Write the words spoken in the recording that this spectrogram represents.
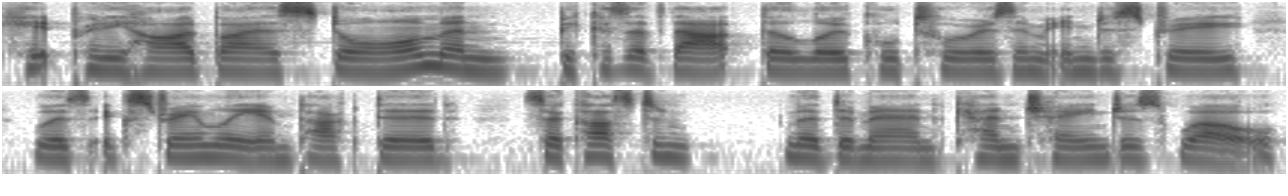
hit pretty hard by a storm, and because of that, the local tourism industry was extremely impacted. So, customer demand can change as well.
